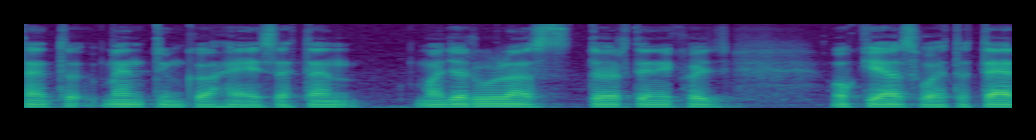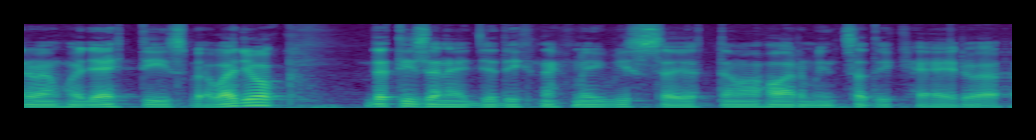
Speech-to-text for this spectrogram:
Tehát mentünk a helyzeten. Magyarul az történik, hogy oké, okay, az volt a tervem, hogy egy tízbe vagyok, de 11-nek még visszajöttem a 30. helyről.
